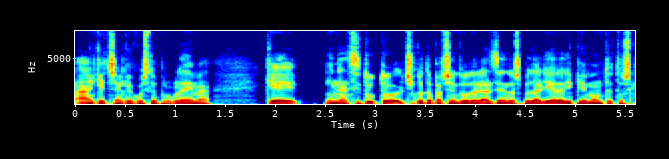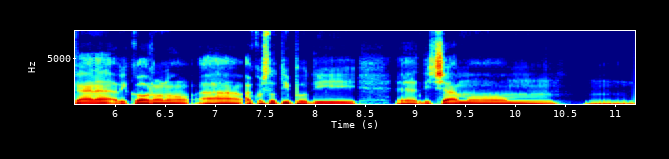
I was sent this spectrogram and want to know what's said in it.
anche, c'è anche questo problema che innanzitutto il 50% delle aziende ospedaliere di Piemonte e Toscana ricorrono a, a questo tipo di, eh, diciamo, mh, mm,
